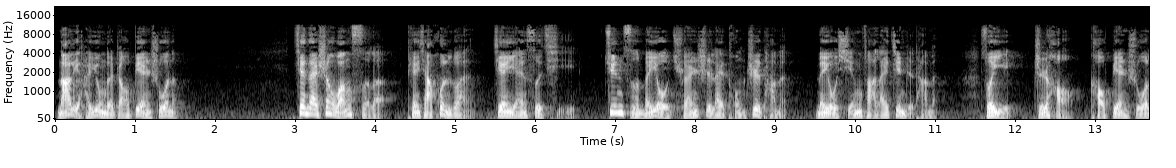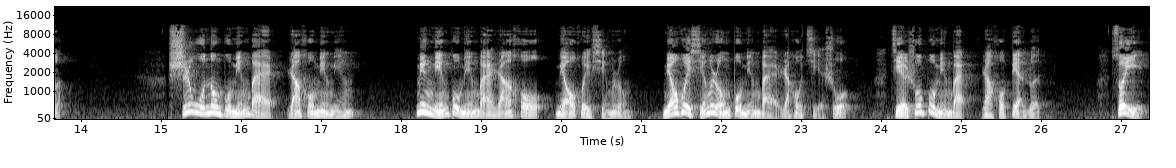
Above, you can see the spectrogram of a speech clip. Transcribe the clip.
哪里还用得着辩说呢？现在圣王死了，天下混乱，奸言四起，君子没有权势来统治他们，没有刑法来禁止他们，所以只好靠辩说了。实物弄不明白，然后命名；命名不明白，然后描绘形容；描绘形容不明白，然后解说；解说不明白，然后辩论。所以，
